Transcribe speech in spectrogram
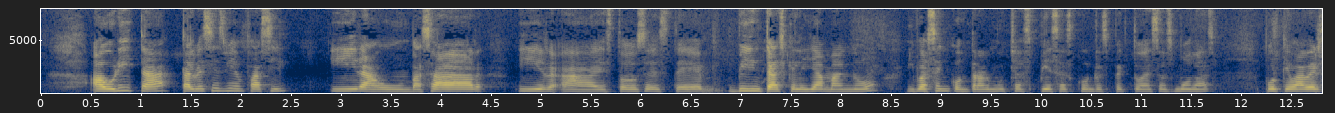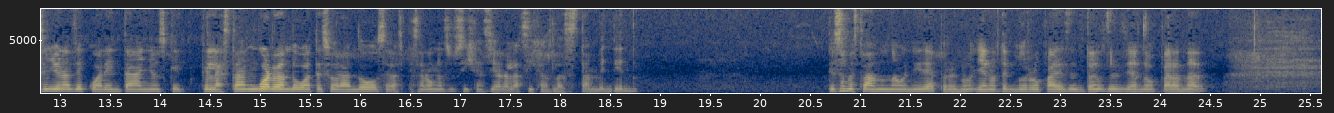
Ahorita tal vez sí es bien fácil ir a un bazar, ir a estos este vintage que le llaman, ¿no? Y vas a encontrar muchas piezas con respecto a esas modas, porque va a haber señoras de 40 años que, que están guardando o atesorando o se las pasaron a sus hijas y ahora las hijas las están vendiendo. Eso me está dando una buena idea, pero no, ya no tengo ropa desde entonces, ya no para nada.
